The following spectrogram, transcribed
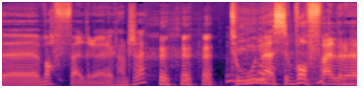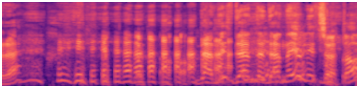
uh, vaffelrøre, kanskje? Tones vaffelrøre? den, er- den, den er jo litt søt, da.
